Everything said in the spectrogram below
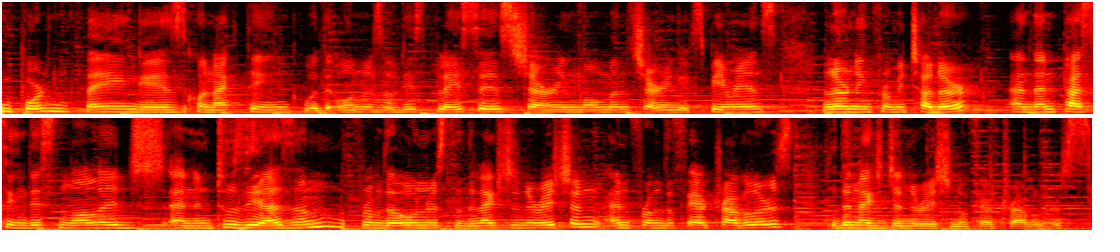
important thing is connecting with the owners of these places, sharing moments, sharing experience, learning from each other, and then passing this knowledge and enthusiasm from the owners to the next generation and from the fair travelers to the next generation of fair travelers.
